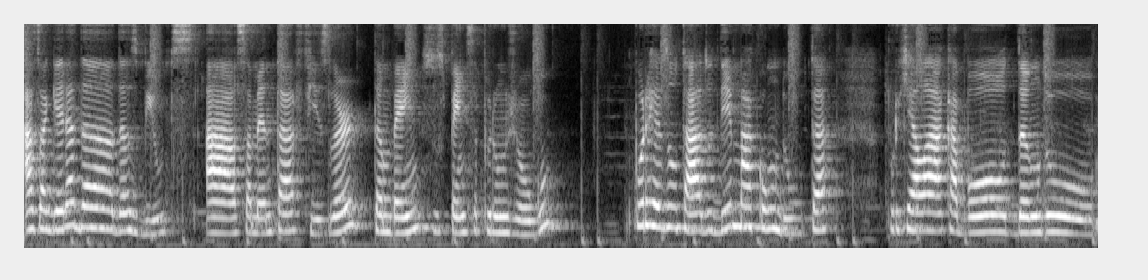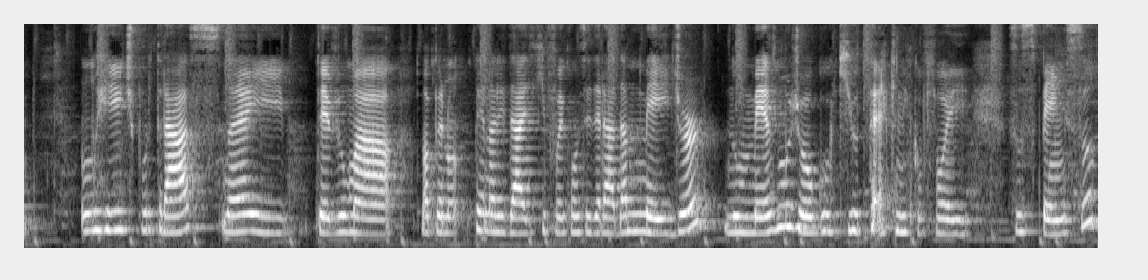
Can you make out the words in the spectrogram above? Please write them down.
A zagueira da, das Builds, a Samantha Fisler, também suspensa por um jogo por resultado de má conduta, porque ela acabou dando um hit por trás, né, e teve uma, uma penalidade que foi considerada major no mesmo jogo que o técnico foi suspenso.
